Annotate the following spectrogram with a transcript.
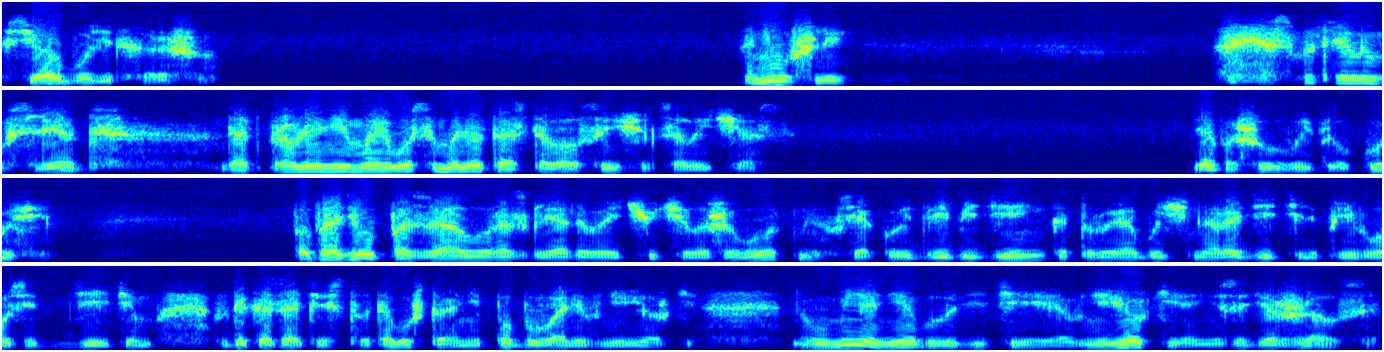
все будет хорошо». Они ушли. Я смотрел им вслед До отправления моего самолета оставался еще целый час. Я пошел, выпил кофе, побродил по залу, разглядывая чучело животных, всякую дребедень, которую обычно родители привозят детям в доказательство того, что они побывали в Нью-Йорке. Но у меня не было детей, а в Нью-Йорке я не задержался.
